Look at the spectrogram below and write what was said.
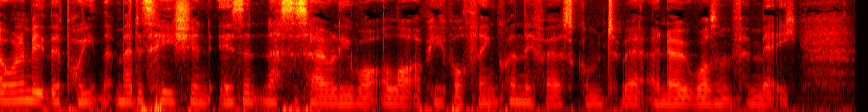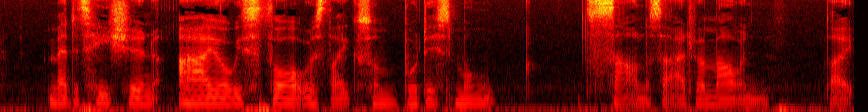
I want to make the point that meditation isn't necessarily what a lot of people think when they first come to it. I know it wasn't for me. Meditation, I always thought was like some Buddhist monk sat on the side of a mountain, like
